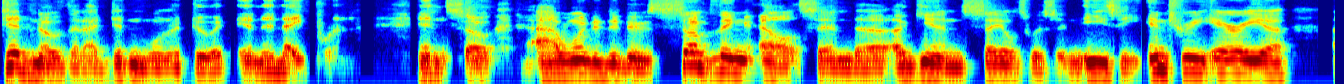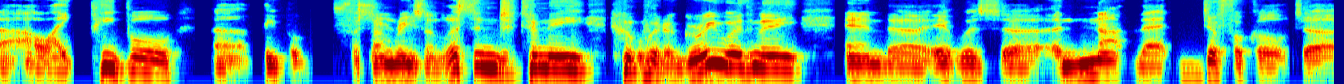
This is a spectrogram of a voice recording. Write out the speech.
did know that I didn't want to do it in an apron. And so I wanted to do something else. And uh, again, sales was an easy entry area. Uh, I like people. Uh, people for some reason listened to me, would agree with me, and uh, it was uh, not that difficult uh,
